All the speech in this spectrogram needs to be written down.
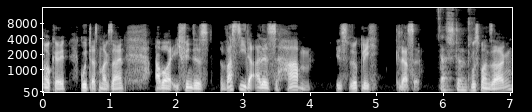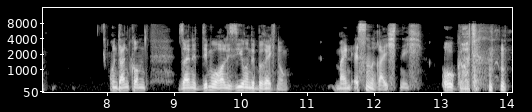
Okay, gut, das mag sein. Aber ich finde es, was sie da alles haben, ist wirklich klasse. Das stimmt. Muss man sagen. Und dann kommt seine demoralisierende Berechnung. Mein Essen reicht nicht. Oh Gott.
